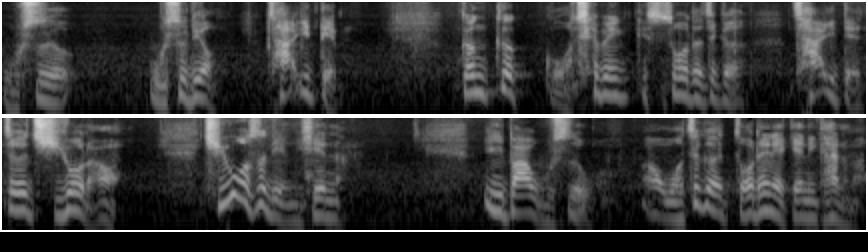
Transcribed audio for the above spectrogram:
五四五四六，差一点。跟各国这边说的这个差一点，这个期货了哦，期货是领先的，一八五四五啊，我这个昨天也给你看了嘛。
